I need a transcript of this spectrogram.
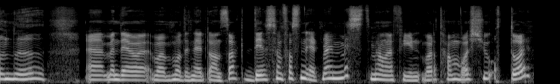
on. eh." Eh, men det var på en måte en helt annen sak. Det som fascinerte meg mest med han her fyren, var at han var 28 år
